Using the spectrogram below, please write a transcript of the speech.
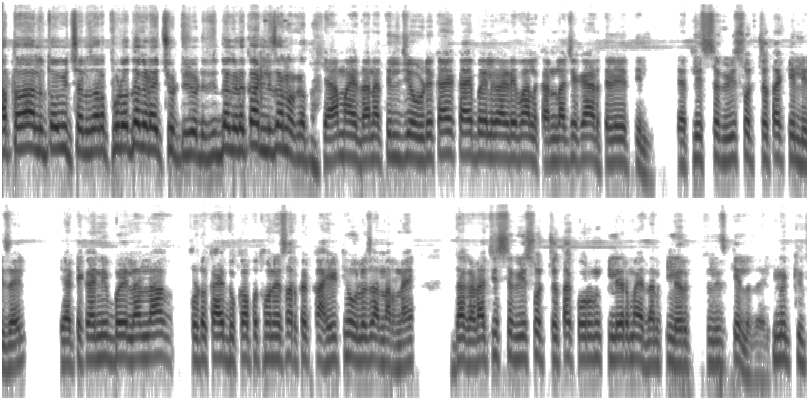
आता आलो तो विचार जरा पुढे दगड आहेत छोटी छोटी. ती दगड काढली जाणार का आता? या मैदानातील जेवढे काय काय बैलगाडी मालकांना जे काय अडथळे येतील त्यातली सगळी स्वच्छता केली जाईल. या ठिकाणी बैलाला थोडं काय दुखापत होण्यासारखं काही ठेवलं जाणार नाही. दगडाची सगळी स्वच्छता करून क्लिअर मैदान क्लिअर केलं जाईल. नक्कीच.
